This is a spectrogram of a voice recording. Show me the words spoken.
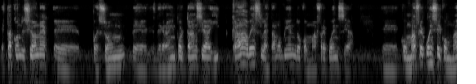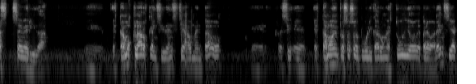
Estas condiciones pues son de, gran importancia y cada vez la estamos viendo con más frecuencia, eh, con más frecuencia y con más severidad. Eh, estamos claros que la incidencia ha aumentado. Eh, estamos en proceso de publicar un estudio de prevalencia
